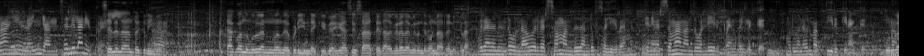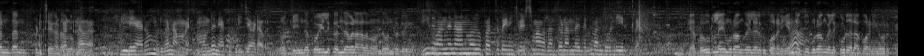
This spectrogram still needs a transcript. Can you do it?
நான் இங்கே செல்லுலாம் இருக்கிறேன். செல்லில் தான் இருக்கிறீங்க அக்காவுக்கு வந்து முருகன் வந்து எப்படி இன்றைக்கு வைகாசி விசாகத்தை ஏதாவது விரதம் இருந்து கொண்டாடுறீங்களா விரதம் இருந்து ஒன்றா ஒரு வருஷம் வந்து தண்டு சொல்லிக்கிறேன் இத்தனை வருஷமாக வந்து கொண்டே இருக்கிறேன் கோயிலுக்கு. முருகன் ஒரு பக்தி இருக்கு எனக்கு. முருகன் தான் பிடிச்ச கடவுள். பிள்ளையாரும் முருகன் அம்மன் மூன்று எனக்கு பிடிச்ச கடவுள். ஓகே இந்த கோயிலுக்கு வந்து எவ்வளோ காலமாக வந்து கொண்டிருக்கிறீங்க? இது வந்து நான் ஒரு பத்து பதினஞ்சு வருஷமாக வரேன் தொடர்ந்து இதுக்கு வந்து கொண்டே இருக்கிறேன். ஓகே அப்போ ஊர்லேயே முருகன் கோயிலுக்கு போகிறீங்க எந்த கு- முருகன் கோயிலுக்கு கூடுதலாக போகிறீங்க ஊருக்கு?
